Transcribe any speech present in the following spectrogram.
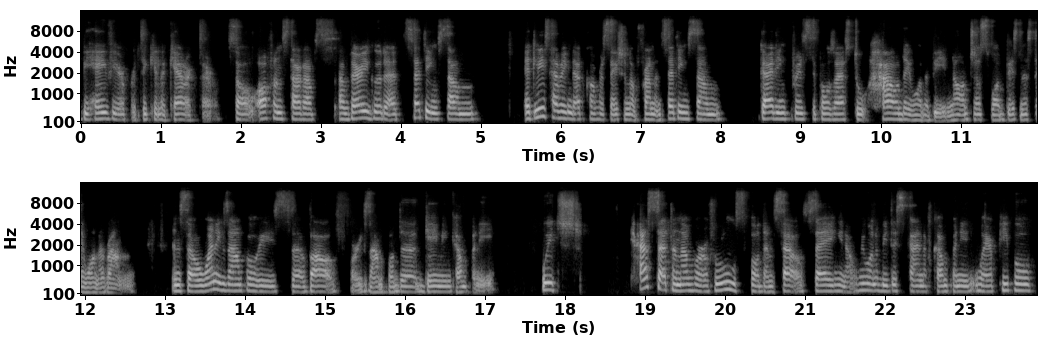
behavior, particular character. So often startups are very good at setting some at least having that conversation up front and setting some guiding principles as to how they want to be, not just what business they want to run. And so, one example is uh, Valve, for example, the gaming company, which has set a number of rules for themselves, saying, you know, we want to be this kind of company where people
